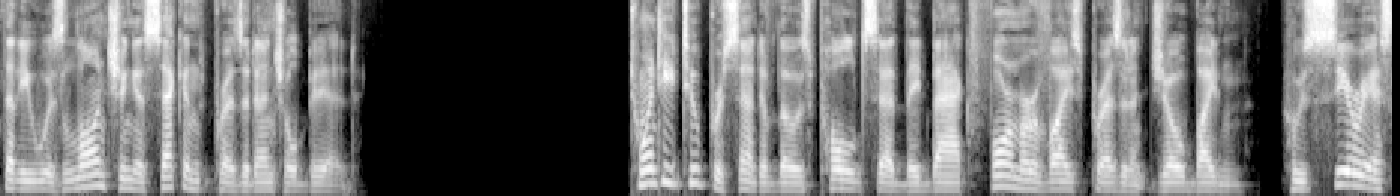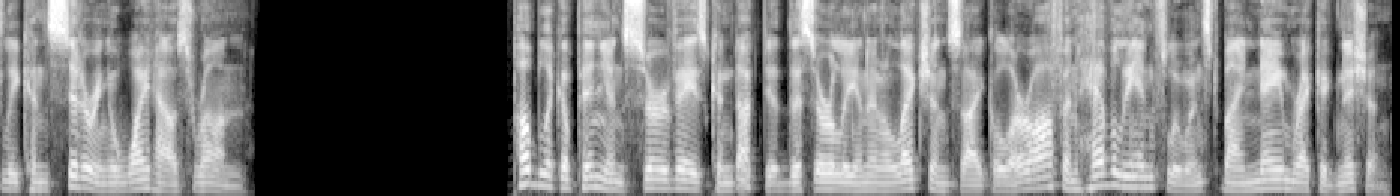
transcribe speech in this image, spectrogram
that he was launching a second presidential bid. 22% of those polled said they'd back former Vice President Joe Biden, who's seriously considering a White House run. Public opinion surveys conducted this early in an election cycle are often heavily influenced by name recognition.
